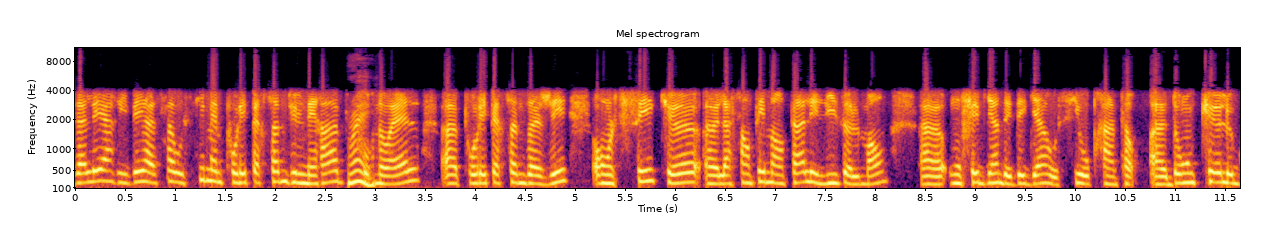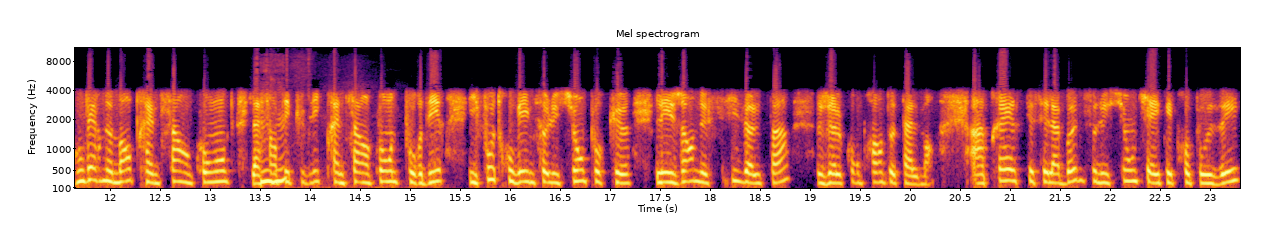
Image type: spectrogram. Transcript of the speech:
J'allais arriver à ça aussi, même pour les personnes vulnérables, pour Noël, pour les personnes personnes âgées, on le sait que euh, la santé mentale et l'isolement euh, ont fait bien des dégâts aussi au printemps. Euh, donc, le gouvernement prenne ça en compte, la mhm. santé publique prenne ça en compte pour dire il faut trouver une solution pour que les gens ne s'isolent pas. Je le comprends totalement. Après, est-ce que c'est la bonne solution qui a été proposée?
